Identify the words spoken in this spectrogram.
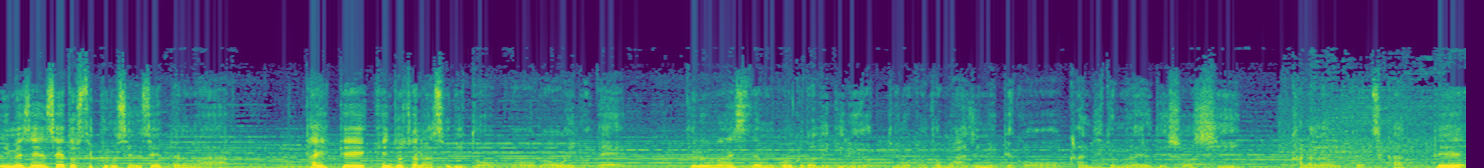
夢先生として来る先生っていうのは大抵健常者のアスリートが多いので車椅子でもこういうことができるよっていうようなことも初めてこう感じてもらえるでしょうし体をこう使って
